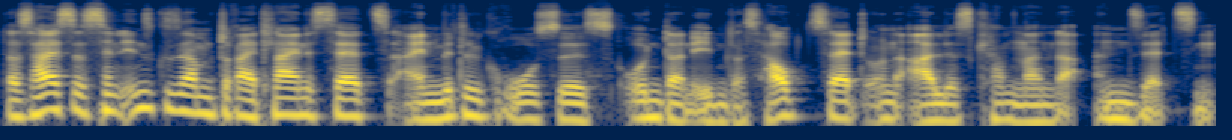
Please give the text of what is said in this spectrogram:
das heißt, es sind insgesamt drei kleine Sets, ein mittelgroßes und dann eben das Hauptset und alles kann man da ansetzen.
